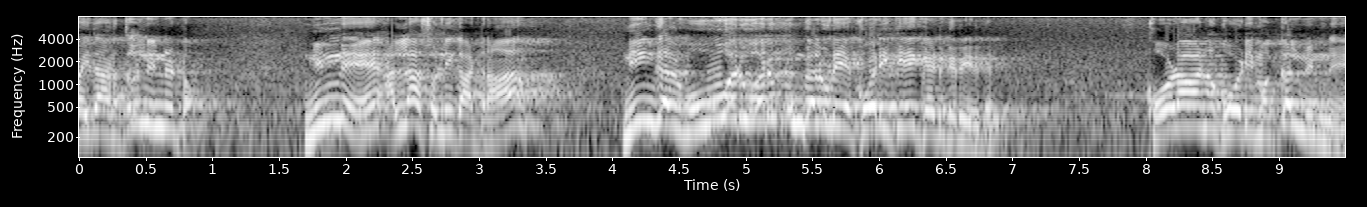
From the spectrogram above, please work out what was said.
மைதானத்தில் நின்றுட்டோம் நின்று அல்லாஹ் சொல்லி காட்டுறான் நீங்கள் ஒவ்வொருவரும் உங்களுடைய கோரிக்கையை கேட்கிறீர்கள். கோடான கோடி மக்கள் நின்று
